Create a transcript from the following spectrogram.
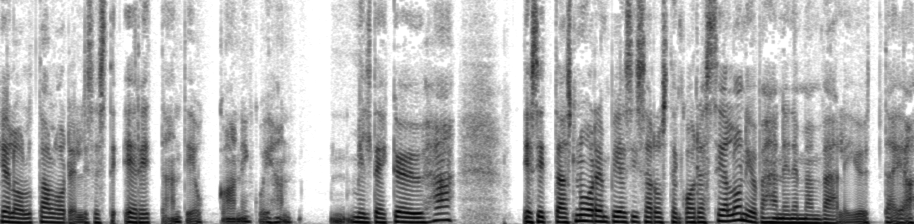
heillä on ollut taloudellisesti erittäin tiukkaa, niin kuin ihan miltei köyhää. Ja sitten taas nuorempien sisarusten kohdassa siellä on jo vähän enemmän väljyyttä ja,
